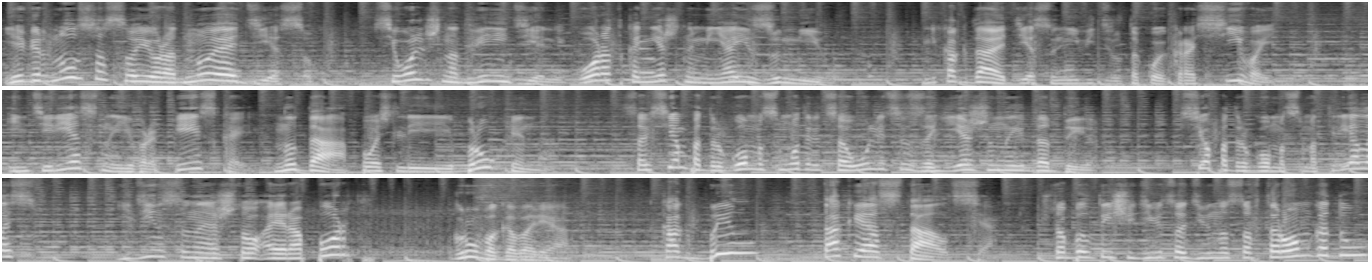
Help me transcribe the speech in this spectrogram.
я вернулся в свою родную Одессу. Всего лишь на две недели. Город, конечно, меня изумил. Никогда Одессу не видел такой красивой, интересной, европейской. Ну да, после Бруклина совсем по-другому смотрятся улицы, заезженные до дыр. Все по-другому смотрелось. Единственное, что аэропорт, грубо говоря, как был, так и остался. Что был в 1992 году,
